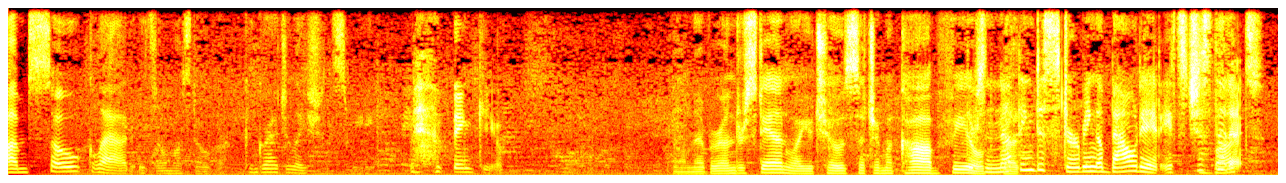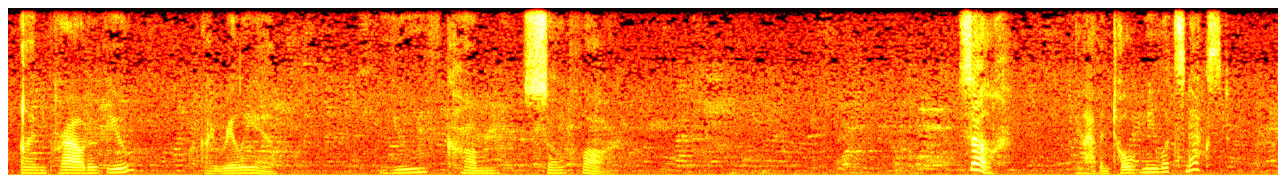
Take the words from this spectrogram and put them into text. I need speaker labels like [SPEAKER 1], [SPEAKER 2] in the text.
[SPEAKER 1] I'm so glad it's almost over. Congratulations, sweetie.
[SPEAKER 2] Thank you.
[SPEAKER 1] I'll never understand why you chose such a macabre field.
[SPEAKER 2] There's nothing disturbing about it. It's just
[SPEAKER 1] but,
[SPEAKER 2] that.
[SPEAKER 1] But I'm proud of you. I really am. You've come so far. So, you haven't told me what's next.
